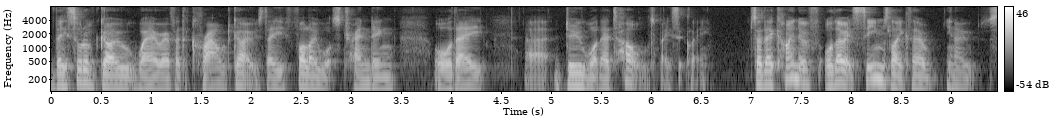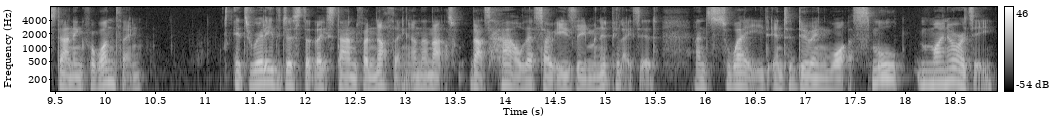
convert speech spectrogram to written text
They sort of go wherever the crowd goes. They follow what's trending or they uh, do what they're told, basically. So they're kind of, although it seems like they're, you know, standing for one thing, it's really just that they stand for nothing, and then that's that's how they're so easily manipulated and swayed into doing what a small minority,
